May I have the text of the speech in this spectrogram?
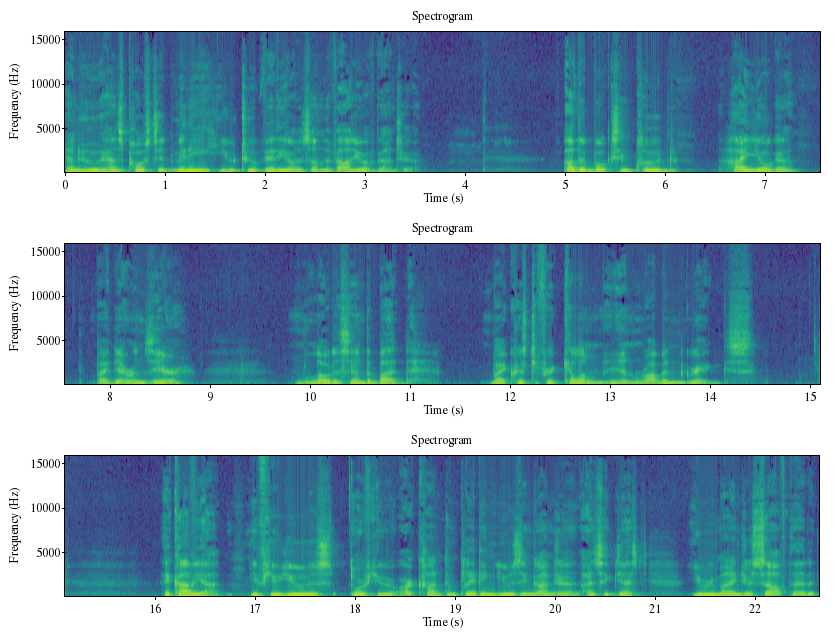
and who has posted many YouTube videos on the value of ganja. Other books include High Yoga by Darren Zier, Lotus and the Bud by Christopher Killam and Robin Griggs. A caveat if you use, or if you are contemplating using ganja, I suggest you remind yourself that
